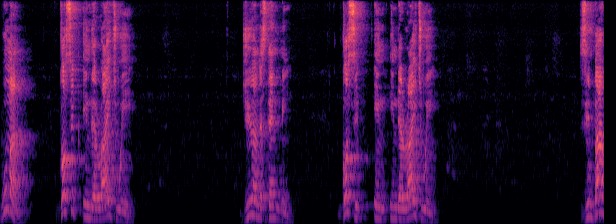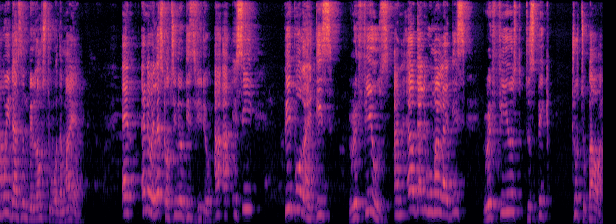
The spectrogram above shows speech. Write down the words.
woman, gossip in the right way. Do you understand me? Gossip in, in the right way. Zimbabwe doesn't belong to Wode Maya. And anyway, let's continue this video. Uh, uh, you see, people like this refuse, an elderly woman like this refused to speak truth to power,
